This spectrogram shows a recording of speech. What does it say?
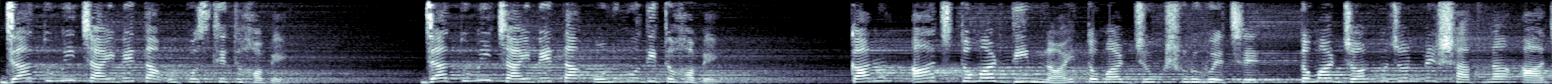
যা তুমি চাইবে তা উপস্থিত হবে। যা তুমি চাইবে তা অনুমোদিত হবে। কারণ আজ তোমার দিন নয়, তোমার যুগ শুরু হয়েছে, তোমার জন্মজন্মের সাধনা আজ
